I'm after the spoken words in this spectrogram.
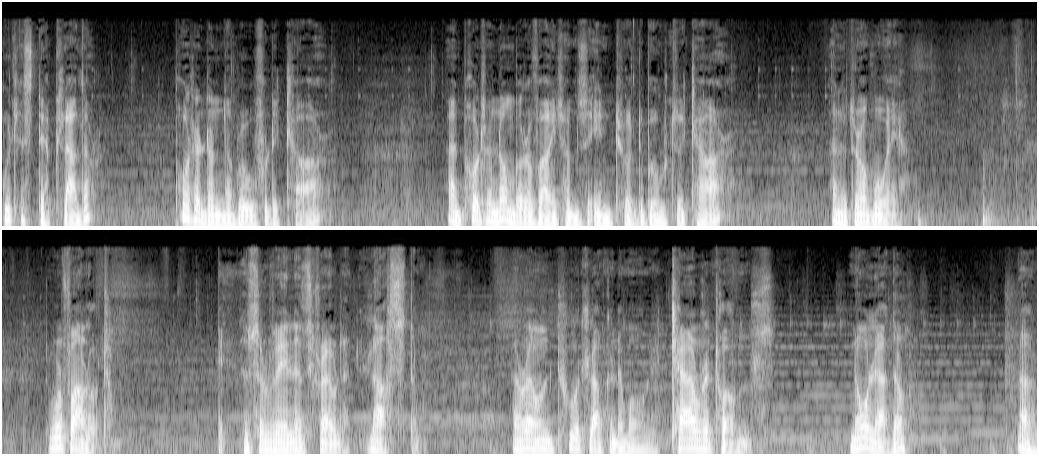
with a step ladder, put it on the roof of the car, and put a number of items into the boot of the car, and it drove away. They were followed. The surveillance crowd lost them. Around two o'clock in the morning, car returns. No ladder. Now,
